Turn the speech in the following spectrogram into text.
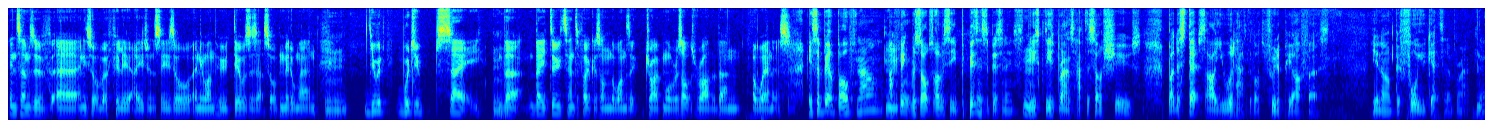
in terms of uh, any sort of affiliate agencies or anyone who deals as that sort of middleman, Mm-hmm. You would would you say mm-hmm. that they do tend to focus on the ones that drive more results rather than awareness? It's a bit of both now. I mm. think results obviously business is business. Mm. These these brands have to sell shoes, but the steps are you would have to go through the PR first. You know, before you get to the brand. Yeah.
